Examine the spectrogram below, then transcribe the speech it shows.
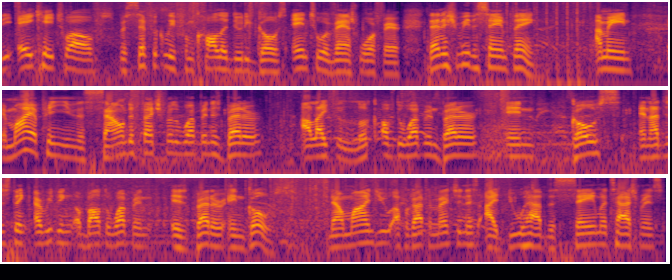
the AK-12 specifically from Call of Duty Ghosts into Advanced Warfare, then it should be the same thing. I mean, in my opinion, the sound effects for the weapon is better. I like the look of the weapon better in Ghosts, and I just think everything about the weapon is better in Ghosts. Now, mind you, I forgot to mention this. I do have the same attachments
